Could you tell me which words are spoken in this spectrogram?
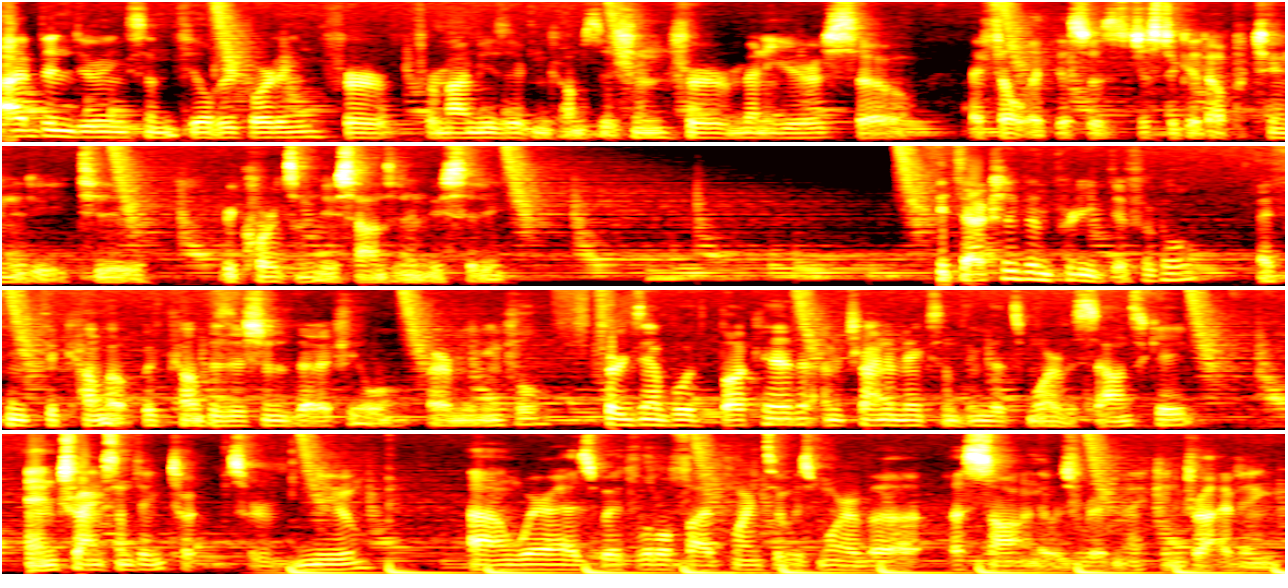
I've been doing some field recording for, for my music and composition for many years, so I felt like this was just a good opportunity to record some new sounds in a new city. It's actually been pretty difficult, I think, to come up with compositions that I feel are meaningful. For example, with Buckhead, I'm trying to make something that's more of a soundscape and trying something sort of new, um, whereas with Little Five Points, it was more of a, a song that was rhythmic and driving.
